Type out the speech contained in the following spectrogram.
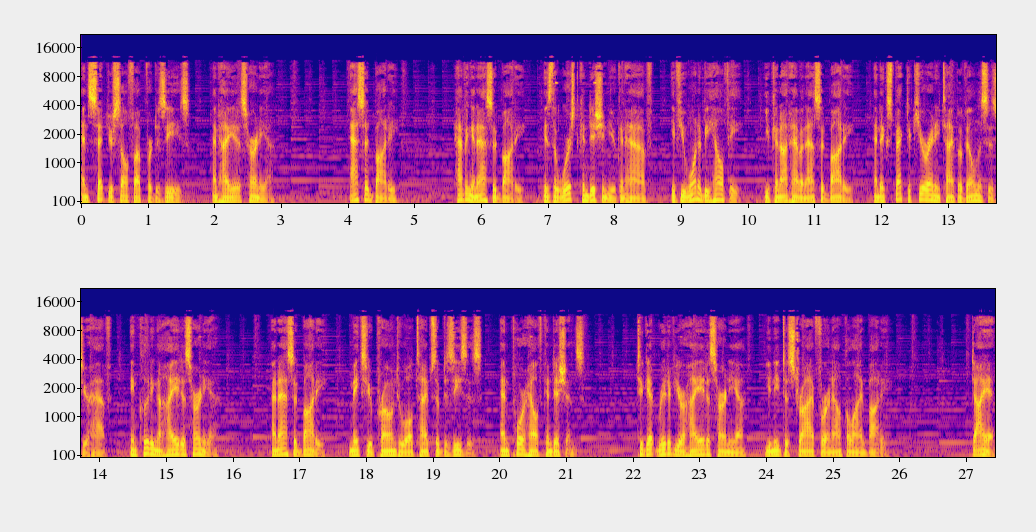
and set yourself up for disease, and hiatus hernia. Acid body. Having an acid body, is the worst condition you can have, if you want to be healthy, you cannot have an acid body, and expect to cure any type of illnesses you have, including a hiatus hernia. An acid body, makes you prone to all types of diseases, and poor health conditions. To get rid of your hiatus hernia, you need to strive for an alkaline body. Diet.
